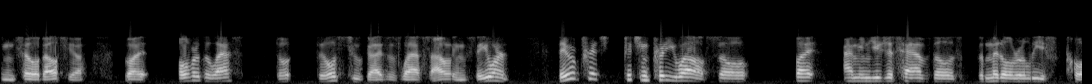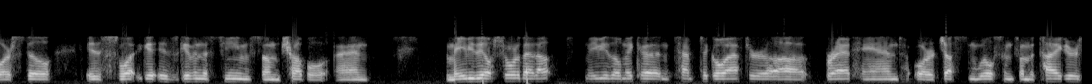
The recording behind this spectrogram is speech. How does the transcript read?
in Philadelphia, but over the last those two guys' last outings, they weren't they were pitch, pitching pretty well. So, but I mean, you just have those the middle relief core still is what is giving this team some trouble, and maybe they'll shore that up. Maybe they'll make an attempt to go after uh, Brad Hand or Justin Wilson from the Tigers,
